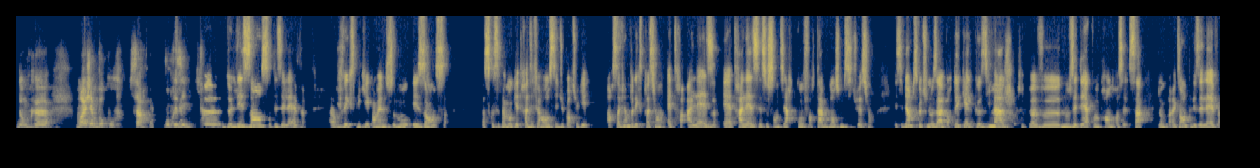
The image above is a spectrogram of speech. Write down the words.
Donc, euh, moi, j'aime beaucoup ça au Brésil. De, l'aisance des élèves. Alors, je vais expliquer quand même ce mot aisance, parce que c'est un mot qui est très différent aussi du portugais. Alors, ça vient de l'expression être à l'aise. Et être à l'aise, c'est se sentir confortable dans une situation. Et c'est bien parce que tu nous as apporté quelques images qui peuvent euh, nous aider à comprendre ça. Donc, par exemple, les élèves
